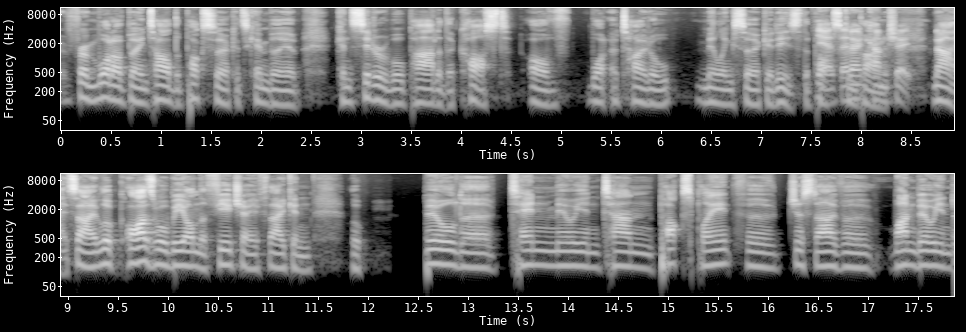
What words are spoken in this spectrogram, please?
f- from what I've been told, the POX circuits can be a considerable part of the cost of what a total milling circuit is. The Yeah, POX they don't come cheap. No, so look, eyes will be on the future if they can look build a 10 million ton POX plant for just over $1 billion.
